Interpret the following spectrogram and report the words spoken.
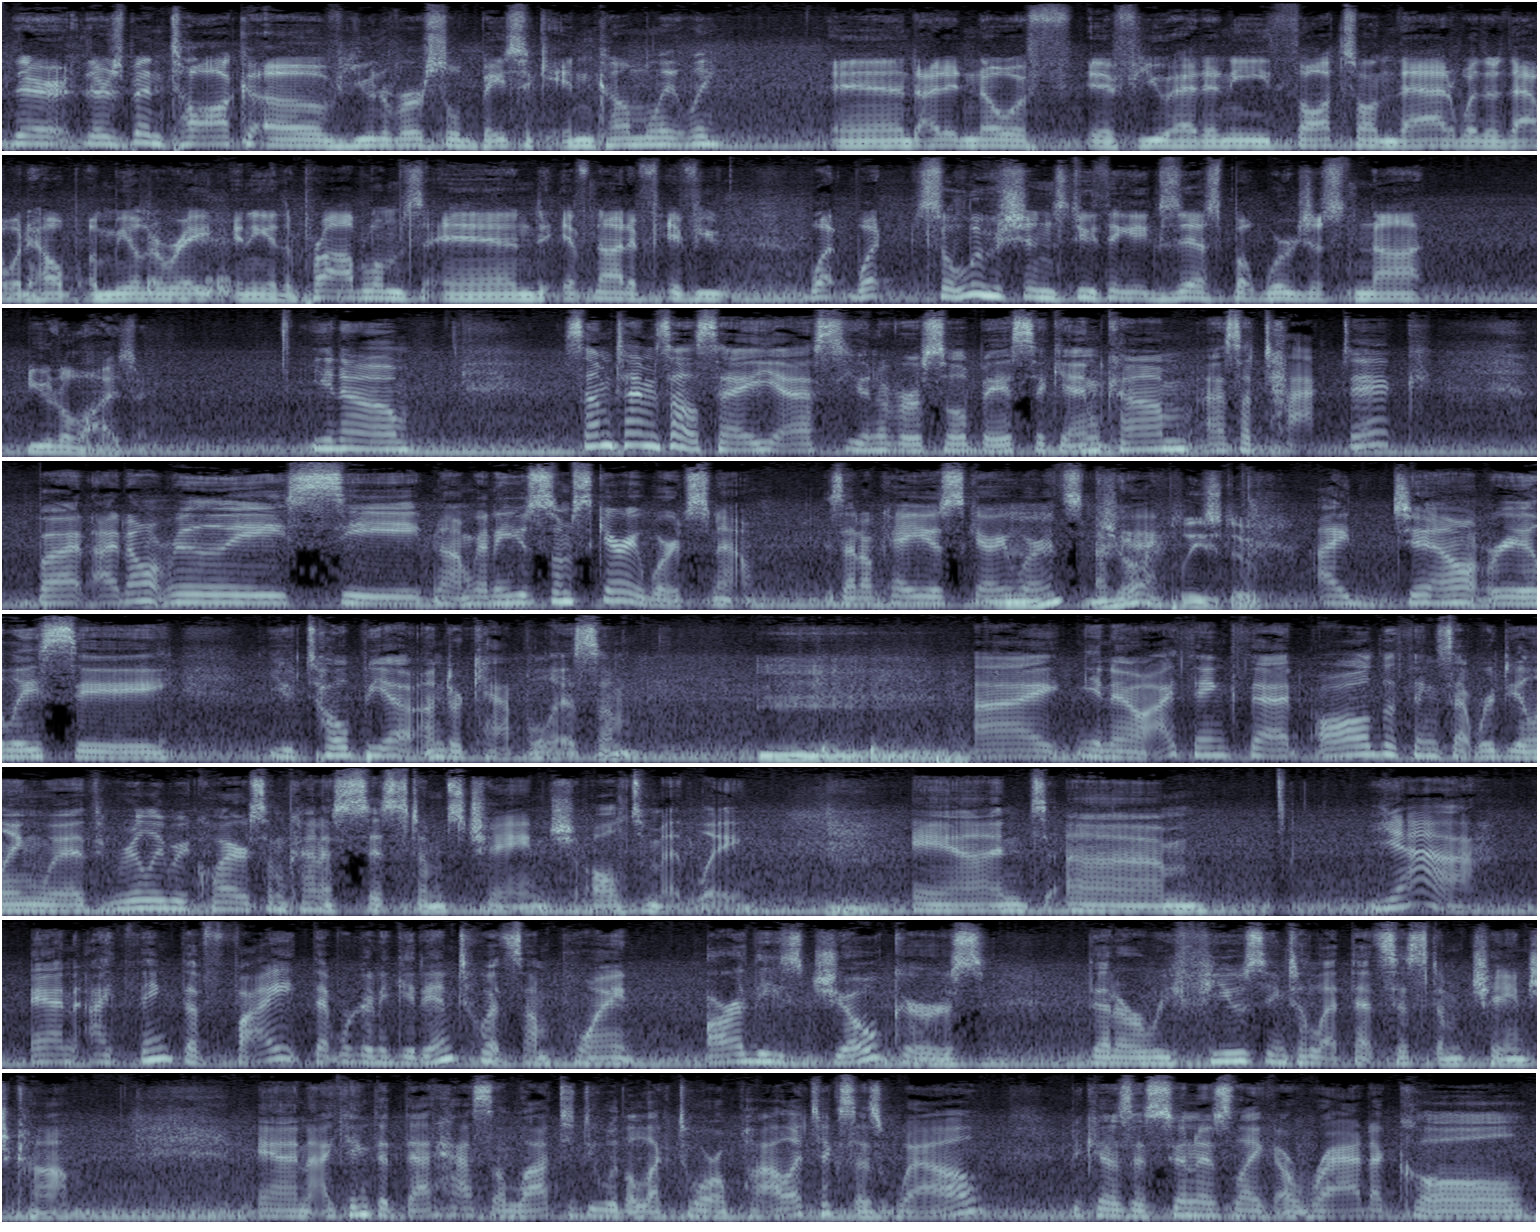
There, there's been talk of universal basic income lately, and I didn't know if if you had any thoughts on that, whether that would help ameliorate any of the problems, and if not, if, if you, what what solutions do you think exist, but we're just not utilizing? You know, sometimes I'll say yes, universal basic income as a tactic, but I don't really see. No, I'm going to use some scary words now. Is that okay? Use scary mm-hmm. words? Okay. Please do. I don't really see utopia under capitalism. I, you know, I think that all the things that we're dealing with really require some kind of systems change ultimately. And um, yeah, and I think the fight that we're going to get into at some point are these jokers that are refusing to let that system change come. And I think that that has a lot to do with electoral politics as well, because as soon as like a radical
